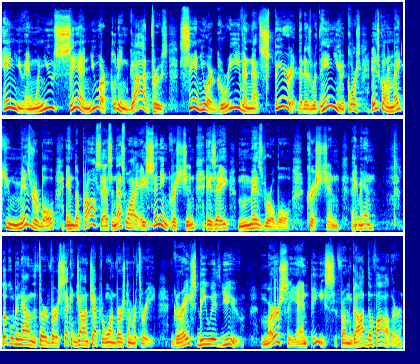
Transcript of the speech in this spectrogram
in you. And when you sin, you are putting God through sin. You are grieving that spirit that is within you. Of course, it's going to make you miserable in the process. And that's why a sinning Christian is a miserable Christian. Amen. Look with me now in the third verse, 2 John chapter 1, verse number 3. Grace be with you mercy and peace from God the Father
